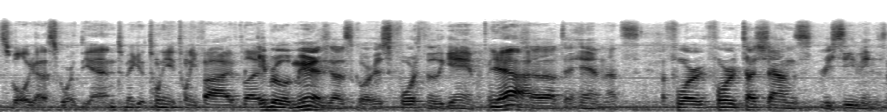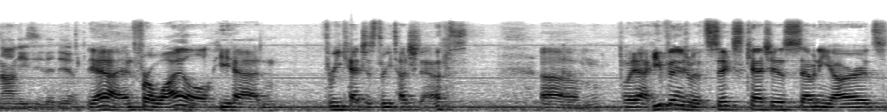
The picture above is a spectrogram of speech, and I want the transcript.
Cibola got a score at the end to make it 28-25. But Gabriel Ramirez got a score, his fourth of the game. Yeah. shout out to him. That's four four touchdowns receiving is not easy to do. yeah, and for a while he had three catches, three touchdowns. Um, well, yeah, he finished with six catches, 70 yards.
